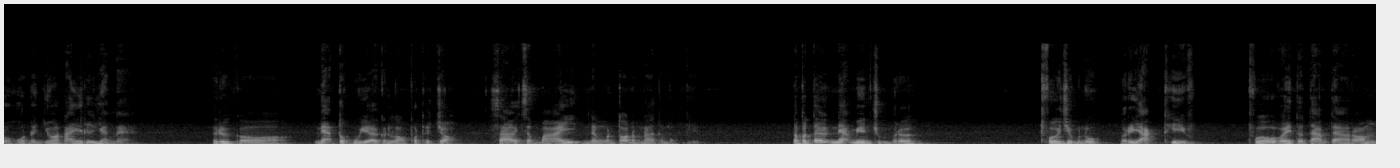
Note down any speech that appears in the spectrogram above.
រហូតដល់ញ័រដៃឬយ៉ាងណាឬក៏អ្នកទុកវាឲ្យកន្លងផុតទៅចោះសើចសប្បាយនិងបន្តដំណើរទៅមុខទៀតតែប៉ុន្តែអ្នកមានជំរើសធ្វើជាមនុស្ស reactive ធ្វើអ្វីទៅតាមតែអារម្មណ៍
